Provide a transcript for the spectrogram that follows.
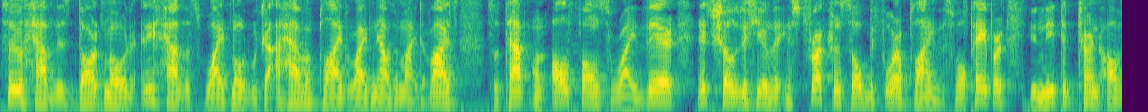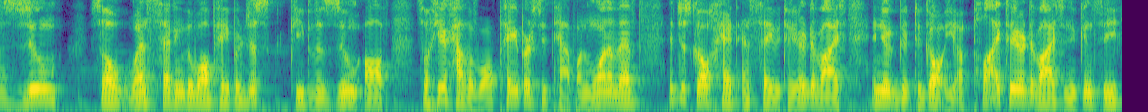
So you have this dark mode and you have this white mode which I have applied right now to my device. So tap on all phones right there and it shows you here the instructions. So before applying this wallpaper you need to turn off zoom so when setting the wallpaper, just keep the zoom off. So here have the wallpapers, you tap on one of them and just go ahead and save it to your device and you're good to go. You apply to your device and you can see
